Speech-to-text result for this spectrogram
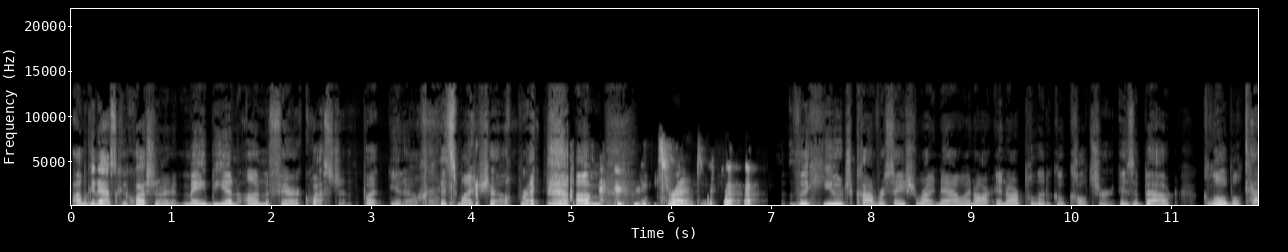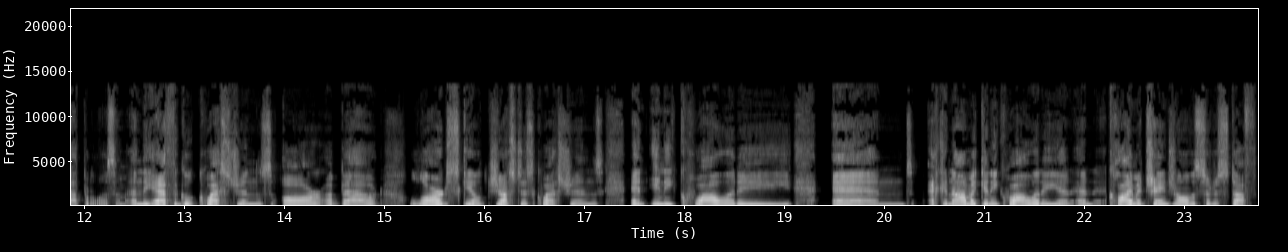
I'm going to ask a question, and it may be an unfair question, but you know, it's my show, right? Um, it's right. the huge conversation right now in our in our political culture is about global capitalism. And the ethical questions are about large scale justice questions and inequality and economic inequality and, and climate change and all this sort of stuff.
